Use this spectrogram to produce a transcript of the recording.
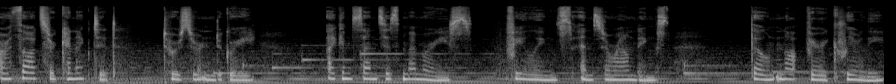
our thoughts are connected, to a certain degree. I can sense its memories, feelings, and surroundings, though not very clearly.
